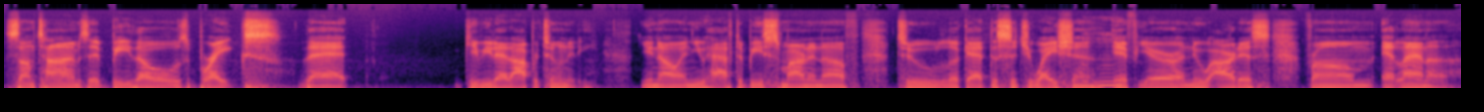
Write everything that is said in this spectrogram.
sometimes it be those breaks that give you that opportunity you know and you have to be smart enough to look at the situation. If you're a new artist from atlanta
